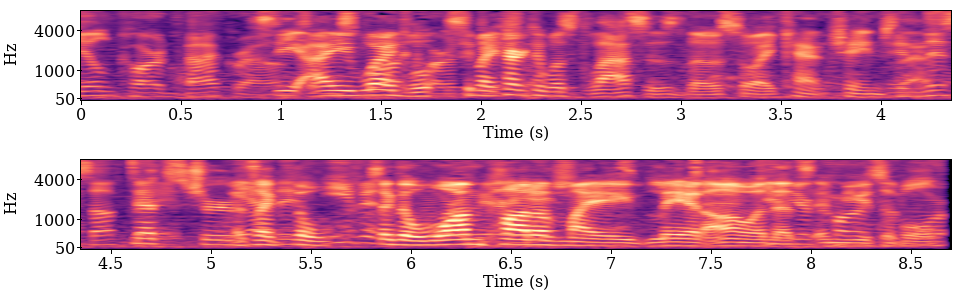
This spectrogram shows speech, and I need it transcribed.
guild card backgrounds See, I wear squad gl- see my character was glasses though, so I can't change that. update, That's true. we It's like the it's like the one part of my layered armor that's your cards a immutable.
